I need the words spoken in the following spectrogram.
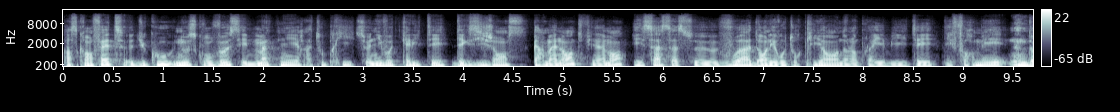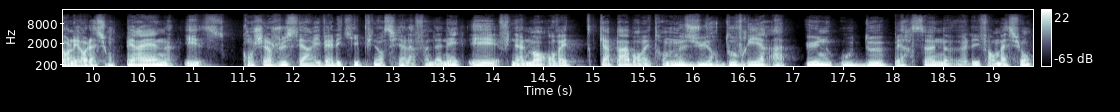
Parce qu'en fait, du coup, nous, ce qu'on veut, c'est maintenir à tout prix ce niveau de qualité, d'exigence permanente, finalement. Et ça, ça se voit dans les retours clients, dans l'employabilité des formés, dans les relations pérennes. Et qu'on cherche juste, c'est arriver à l'équilibre financier à la fin de l'année. Et finalement, on va être capable, on va être en mesure d'ouvrir à une ou deux personnes euh, les formations,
